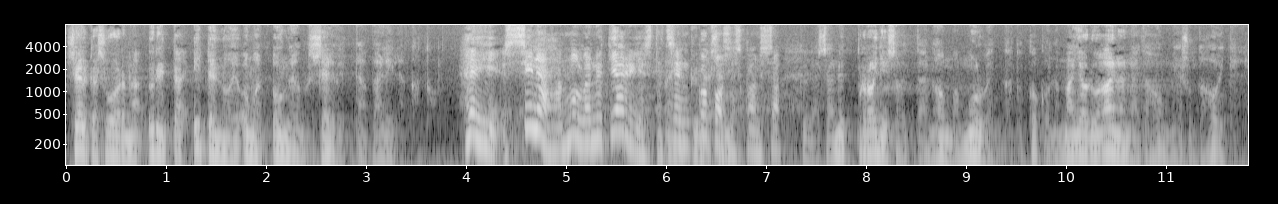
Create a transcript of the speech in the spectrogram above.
selkä suorana yrittää itse nuo omat ongelmat selvittää välillä, kato. Hei, sinähän mulle nyt järjestät Ei, sen Koposes se- kanssa. Kyllä sä nyt projisoit tämän homman mulle, kato, kokonaan. Mä joudun aina näitä hommia sulta hoitelemaan.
